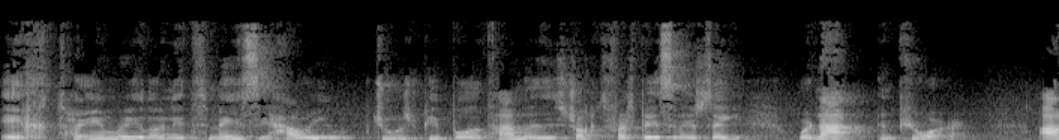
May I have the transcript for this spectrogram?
How are you Jewish people at the time of the destruction of the first basement saying we're not impure? We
